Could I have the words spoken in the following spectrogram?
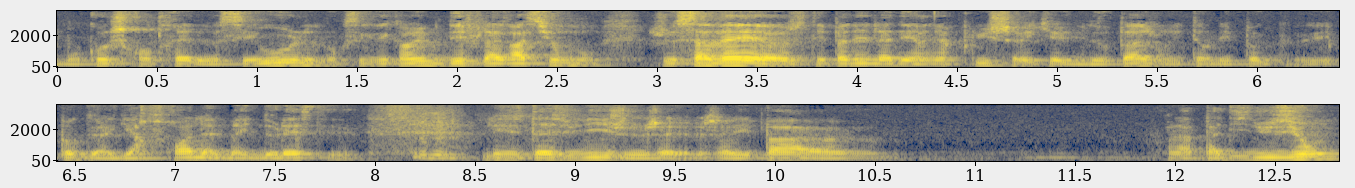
mon coach rentrait de Séoul, donc c'était quand même une déflagration. Je savais, euh, j'étais pas né de la dernière pluie, je savais qu'il y a eu du dopage. On était en époque, l'époque de la guerre froide, l'Allemagne de l'Est, Mhm. les États-Unis, j'avais pas, euh, voilà, pas d'illusion.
